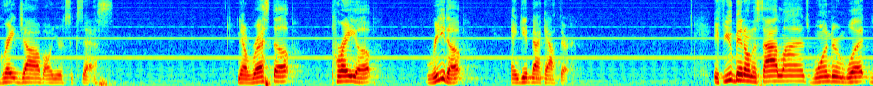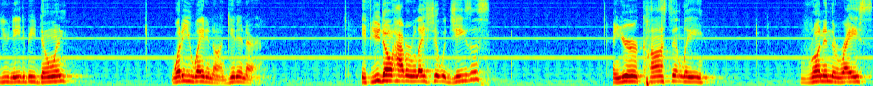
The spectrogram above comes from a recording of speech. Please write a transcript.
great job on your success. Now rest up, pray up, read up, and get back out there. If you've been on the sidelines wondering what you need to be doing, what are you waiting on? Get in there. If you don't have a relationship with Jesus, and you're constantly running the race,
